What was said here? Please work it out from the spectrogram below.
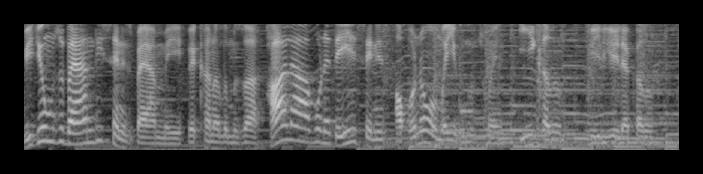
Videomuzu beğendiyseniz beğenmeyi ve kanalımıza hala abone değilseniz abone olmayı unutmayın. İyi kalın, bilgiyle kalın.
